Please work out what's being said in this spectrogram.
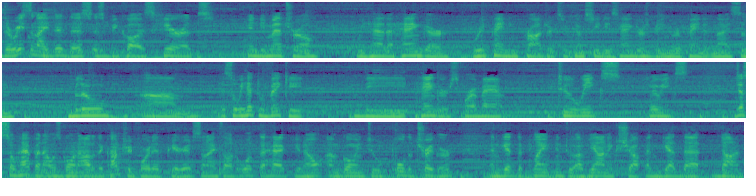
the reason I did this is because here at Indy Metro, we had a hangar repainting project. You can see these hangars being repainted nice and blue. Um, so we had to vacate the hangars for about two weeks, three weeks. Just so happened I was going out of the country for that period, so I thought, what the heck, you know, I'm going to pull the trigger and get the plane into avionics shop and get that done.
